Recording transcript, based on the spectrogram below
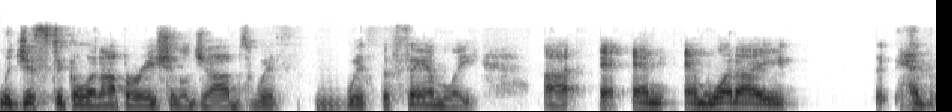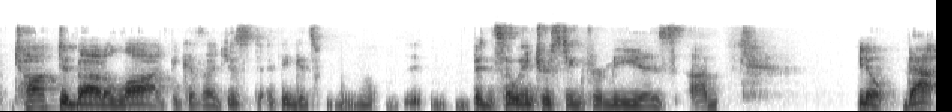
logistical and operational jobs with with the family, uh, and and what I have talked about a lot because I just I think it's been so interesting for me is um, you know that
